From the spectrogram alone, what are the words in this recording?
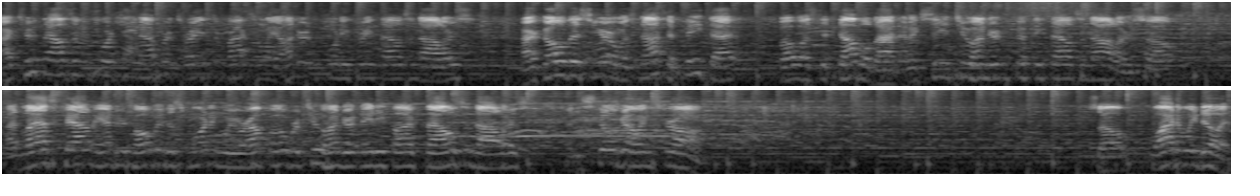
Our 2014 efforts raised approximately $143,000. Our goal this year was not to beat that, but was to double that and exceed $250,000. So at last count, Andrew told me this morning we were up over $285,000 and still going strong. So why do we do it?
